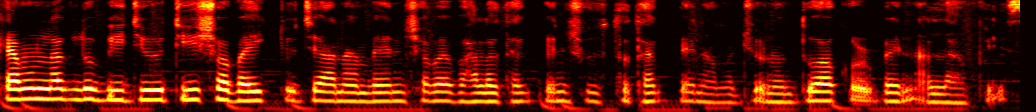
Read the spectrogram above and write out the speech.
কেমন লাগল ভিডিওটি? সবাই একটু জানাবেন। সবাই ভালো থাকবেন, সুস্থ থাকবেন। আমার জন্য দোয়া করবেন। আল্লাহ হাফিজ।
